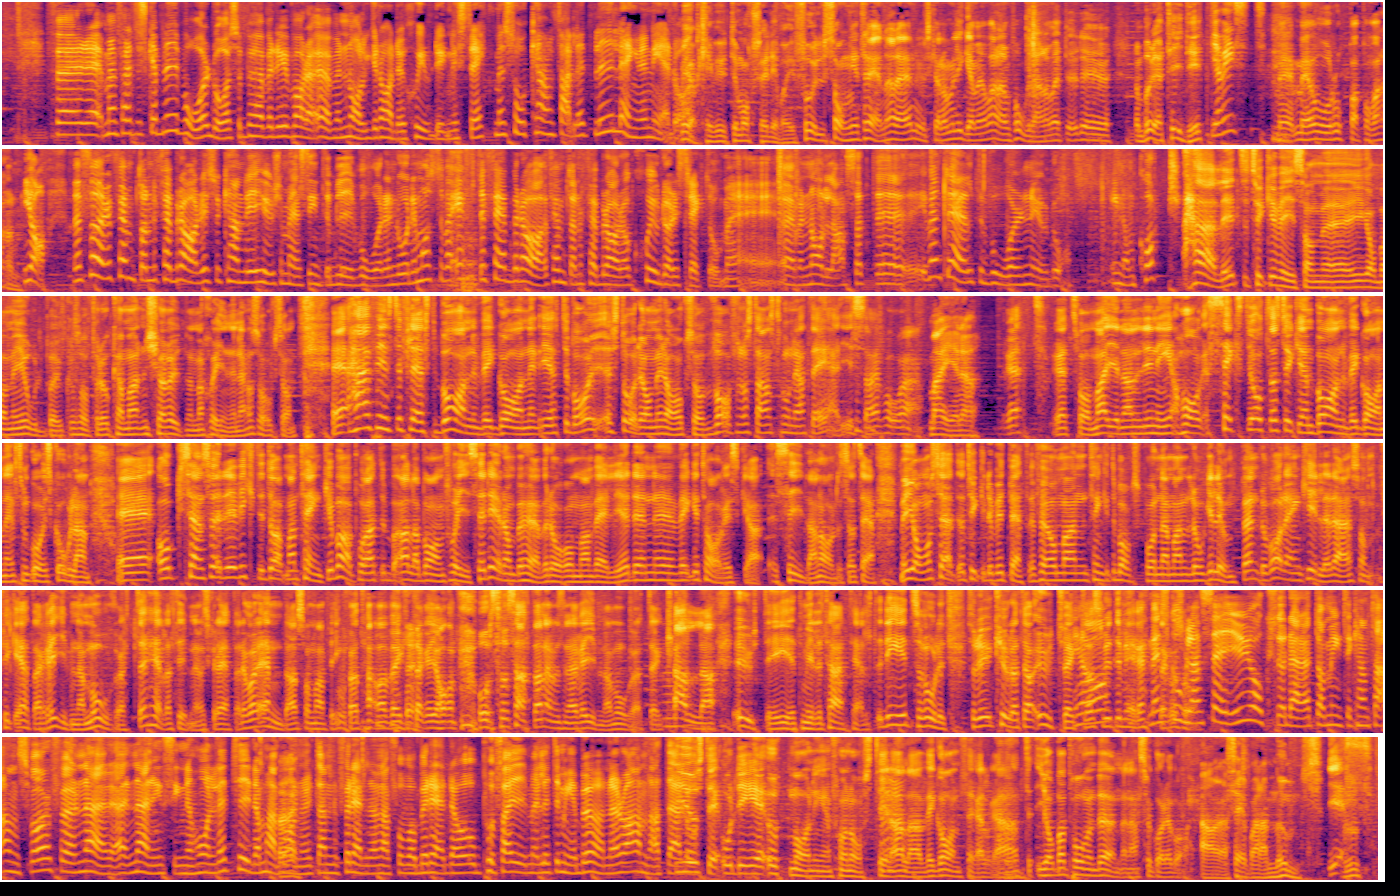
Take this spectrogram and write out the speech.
För, men för att det ska bli vår då så behöver det ju vara över noll grader sju dygn i sträck men så kan fallet bli längre ner då. Men jag klev ut i morse, det var ju full sång i träna där. Nu ska de ligga med varandra fåglarna. Vet du. Det, de börjar tidigt Ja, visst. med, med att ropa på varandra. Ja, men före 15 februari så kan det hur som helst inte bli våren då. Det måste vara efter februari, 15 februari och sju dagar i sträck då med eh, över nollan. Så att eh, eventuellt vår nu då inom kort. Härligt tycker vi som eh, jobbar med jordbruk och så för då kan man köra ut med maskinerna och så också. Eh, här finns det flest barnveganer i Göteborg eh, står det om idag också. Varför någonstans tror ni att det är? Gissa på här. Majerna. Rätt, rätt svar. Majelan Linné har 68 stycken barnveganer som går i skolan. Eh, och sen så är det viktigt då att man tänker bara på att alla barn får i sig det de behöver då om man väljer den eh, vegetariska sidan av det så att säga. Men jag måste säga att jag tycker det blivit bättre för om man tänker tillbaks på när man låg i lumpen då var det en kille där som fick äta rivna morötter hela tiden när vi skulle äta. Det var det enda som han fick för att han var vegetarian och så satt han där med sina rivna morötter kalla ute i ett militärtält. Det är inte så roligt. Så det är kul att det har utvecklats lite mer rätter men skolan säger ju också där att de inte kan ta ansvar för när, näringsinnehållet till de här Nej. barnen utan föräldrarna får vara beredda och puffa i med lite mer bönor och annat där då. Just det, och det är uppmaningen från oss till alla veganföräldrar att jobba på med bönorna så går det bra. Ja, jag säger bara mums. Yes!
